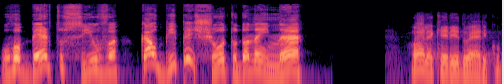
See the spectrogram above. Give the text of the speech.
o Roberto Silva, Calbi Peixoto, Dona Iná. Olha, querido Érico,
